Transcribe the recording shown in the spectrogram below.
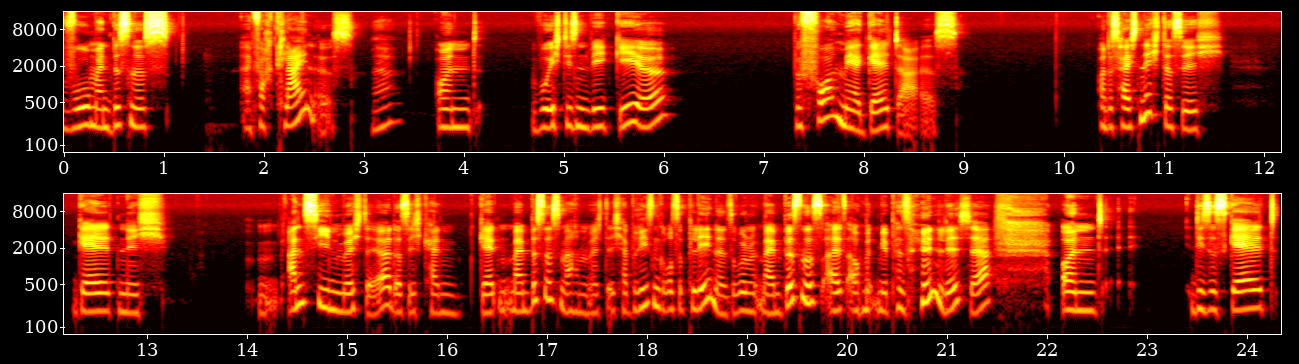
wo mein Business einfach klein ist. Ja? Und wo ich diesen Weg gehe, bevor mehr Geld da ist. Und das heißt nicht, dass ich Geld nicht hm, anziehen möchte, ja, dass ich kein Geld mit meinem Business machen möchte. Ich habe riesengroße Pläne, sowohl mit meinem Business als auch mit mir persönlich, ja. Und dieses Geld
